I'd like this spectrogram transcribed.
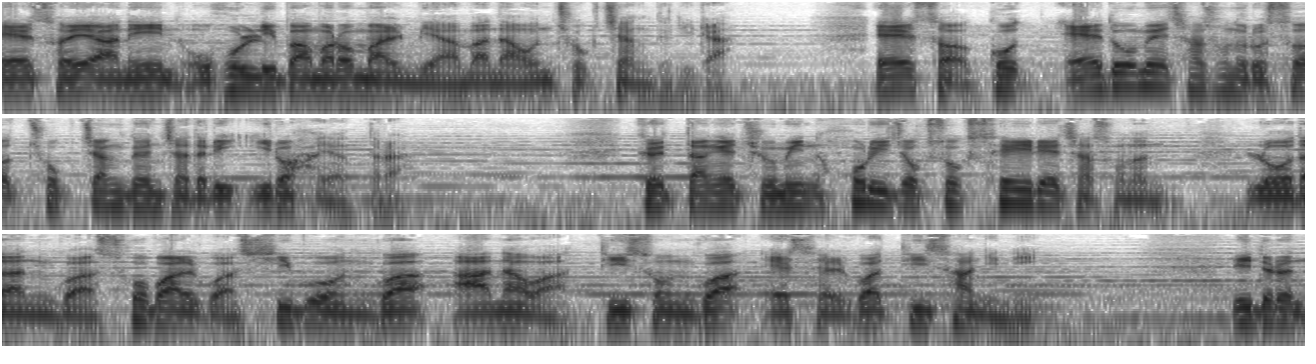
에서의 아내인 오홀리바마로 말미암아 나온 족장들이라 에서 곧 에돔의 자손으로서 족장된 자들이 이러하였더라. 그 땅의 주민 호리 족 속 세일의 자손은 로단과 소발과 시브온과 아나와 디손과 에셀과 디산이니 이들은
